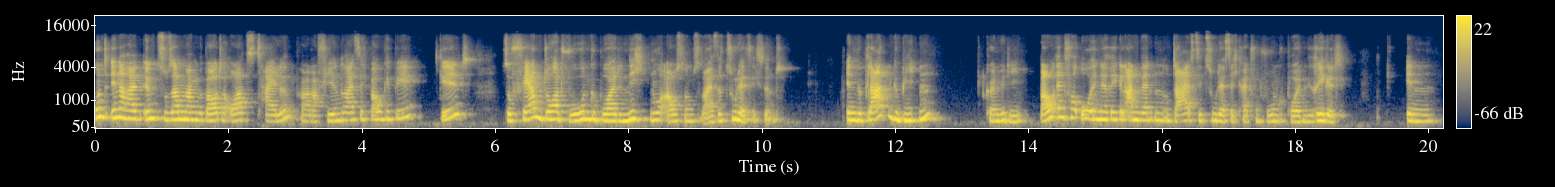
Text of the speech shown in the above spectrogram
und innerhalb im Zusammenhang bebauter Ortsteile, 34 BauGB, gilt, sofern dort Wohngebäude nicht nur ausnahmsweise zulässig sind. In beplanten Gebieten können wir die Bau-NVO in der Regel anwenden und da ist die Zulässigkeit von Wohngebäuden geregelt. In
